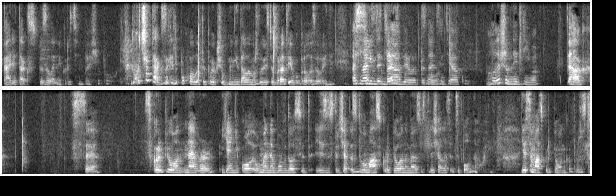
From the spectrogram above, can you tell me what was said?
Карі так, собі зелені круті. Похуй. Ну, хоча так, взагалі похвала. Типу, якщо б мені дали можливість обирати, я б обрала зелені. А знак зодіаку. Знак зодіаку. Головне, щоб не діва. Так. Все. Скорпіон never. Я ніколи. У мене був досвід зустрічати з двома скорпіонами я зустрічалася. Це повна хуйня. Я сама скорпіонка просто.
